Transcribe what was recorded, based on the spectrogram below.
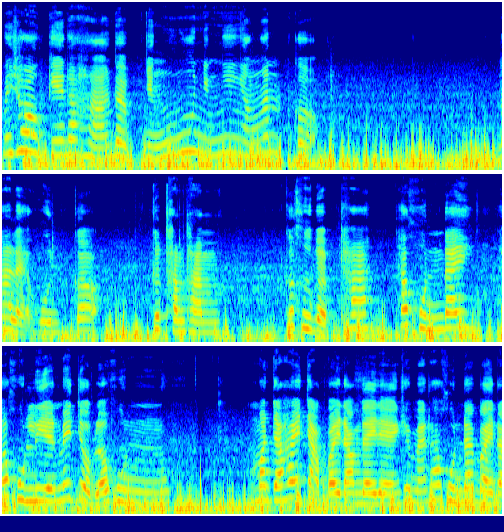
ไม่ชอบเกณฑ์ทหารแบบอย่างงู้นอย่างนี้อย่างนั้นก็นั่นแหละคุณก็ก็ทำทำก็คือแบบถ้าถ้าคุณได้ ถ้าคุณเรียนไม่จบแล้วคุณ มันจะให้จับใบดำใบแดงใช่ไหมถ้าคุณได้ใบด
